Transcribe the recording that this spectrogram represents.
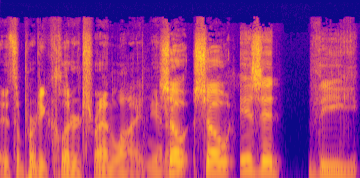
it's a pretty clear trend line. You know. So, so is it the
